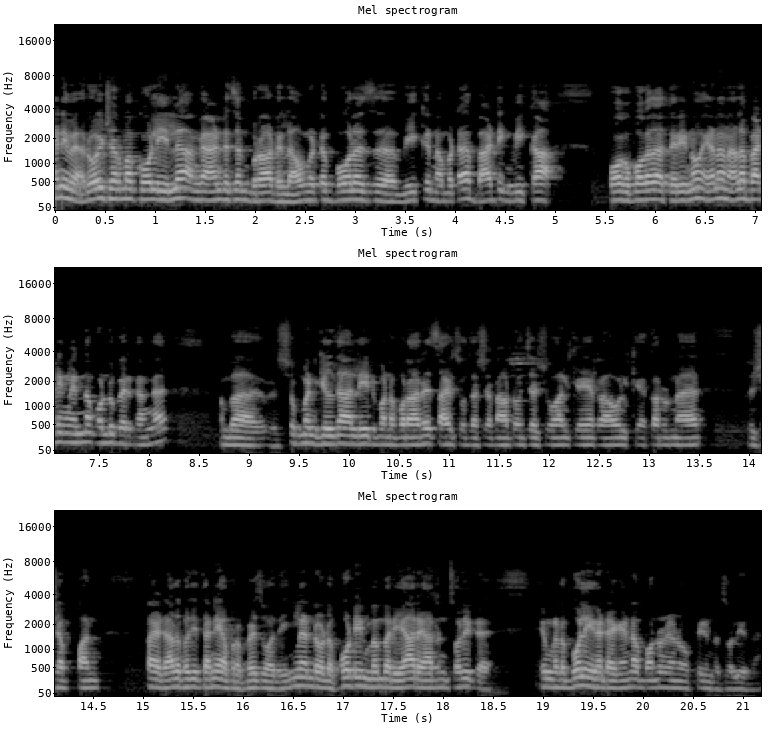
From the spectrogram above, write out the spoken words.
anyway Rohit Sharma Kohli இல்லை அங்கே ஆண்டர்சன் பிராட் இல்லை. அவங்ககிட்ட போலர்ஸ் வீக்கு uh, நம்மகிட்ட பேட்டிங் வீக்காக போக போக தான் தெரியணும். ஏன்னா நல்ல பேட்டிங் லைன் தான் கொண்டு போயிருக்காங்க. நம்ம சுப்மன் கில் தான் லீட் பண்ண போகிறாரு சாய் சுதர்ஷன் ஆட்டோ ஜெஷ்வால் கே ராகுல் கே கருண் நாயர் ரிஷப் பந்த் ரைட் அதை பற்றி தனியாக அப்புறம் பேசுவார் இங்கிலாண்டோட ஃபோர்டீன் மெம்பர் யார் யாருன்னு சொல்லிட்டு இவங்களோட போலிங் அட்டாக் என்ன பண்ணணும்னு அப்படின்னு சொல்லிடுறேன்.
